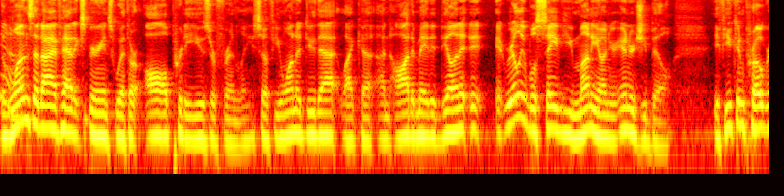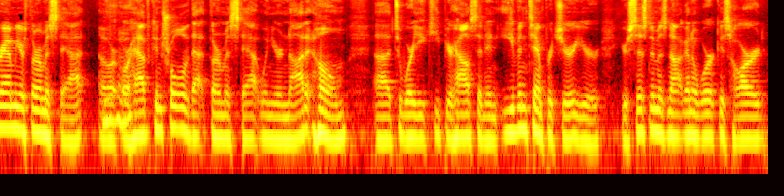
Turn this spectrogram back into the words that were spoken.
the ones that I've had experience with are all pretty user friendly. So if you want to do that like a, an automated deal, and it, it, it really will save you money on your energy bill. If you can program your thermostat or, or have control of that thermostat when you're not at home uh, to where you keep your house at an even temperature, your your system is not going to work as hard.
